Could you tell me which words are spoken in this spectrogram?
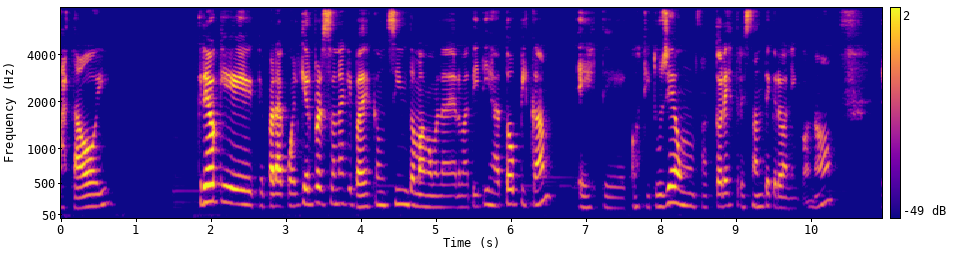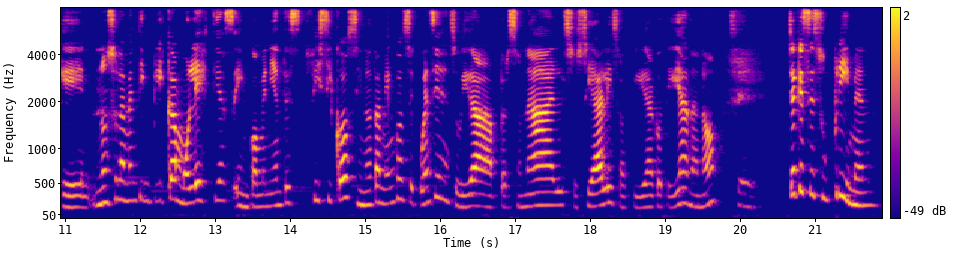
hasta hoy. Creo que, que para cualquier persona que padezca un síntoma como la dermatitis atópica, este, constituye un factor estresante crónico, ¿no? que no solamente implica molestias e inconvenientes físicos, sino también consecuencias en su vida personal, social y su actividad cotidiana, ¿no? Sí. Ya que se suprimen,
